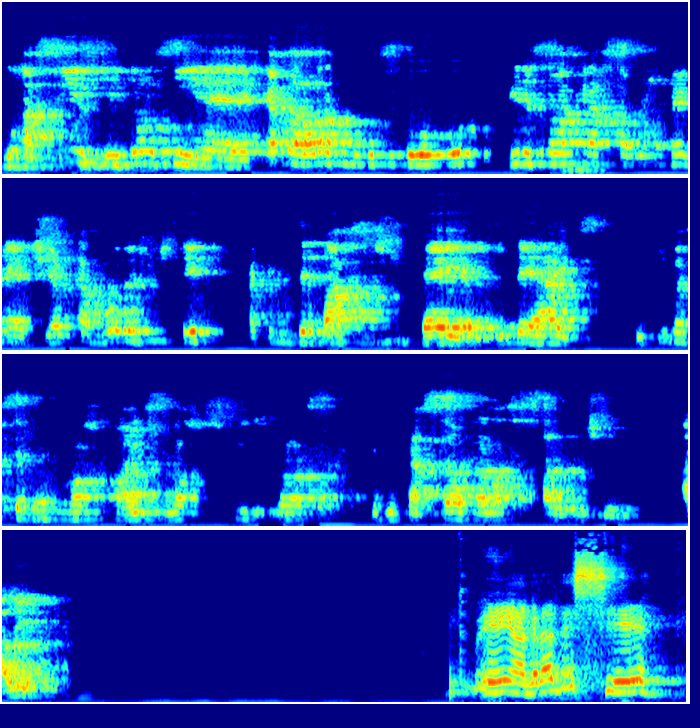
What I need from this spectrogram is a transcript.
do racismo. Então, assim, é, cada hora, como você colocou, vira uma criação da internet. E acabou da gente ter aqueles debates de ideias, ideais, o que vai ser bom para o nosso país, para os nossos filhos, para a nossa educação, para a nossa saúde. Ali. Muito bem, agradecer.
